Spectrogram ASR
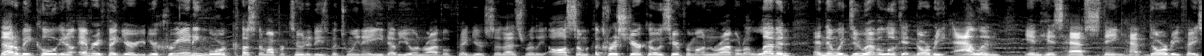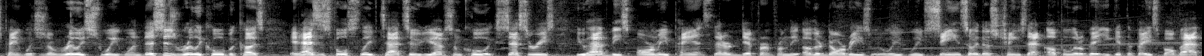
that'll be cool. You know, every figure, you're creating more custom opportunities between AEW and Rival figures, so that's really awesome. Uh, Chris Jericho is here from Unrivaled 11, and then we do have a look at Darby Allin in his half Sting, half Darby face paint, which is a really sweet one. This is really cool because it has his full sleeve tattoo. You have some cool accessories. You have these army pants that are different from the other Darbys we, we've seen, so it does change that up a little bit. You get the baseball bat.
